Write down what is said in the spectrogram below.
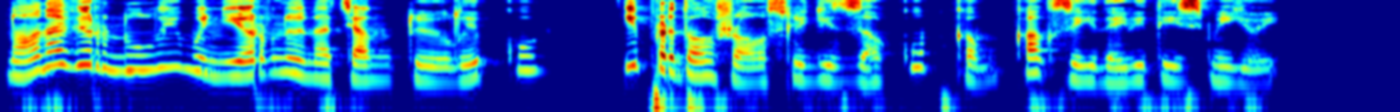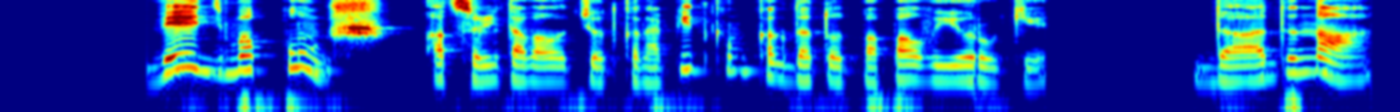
но она вернула ему нервную натянутую улыбку и продолжала следить за кубком, как за ядовитой змеей. «Ведьма пунш!» – отсалютовала тетка напитком, когда тот попал в ее руки. «До дна!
